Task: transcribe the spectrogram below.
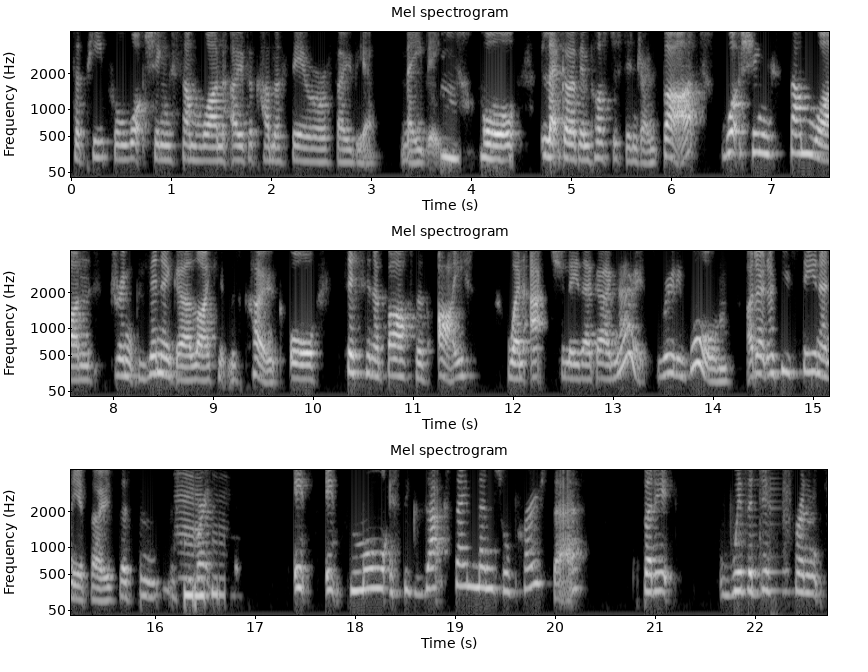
for people watching someone overcome a fear or a phobia maybe mm-hmm. or let go of imposter syndrome but watching someone drink vinegar like it was coke or sit in a bath of ice when actually they're going, no, it's really warm. I don't know if you've seen any of those. There's some, there's some mm-hmm. great. It's it's more. It's the exact same mental process, but it's with a different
